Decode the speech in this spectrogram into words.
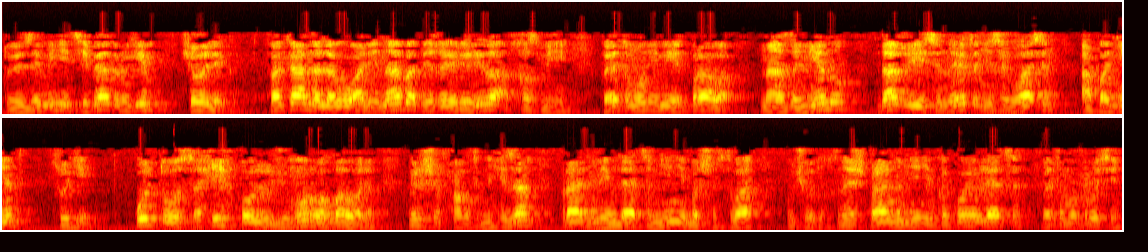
то есть заменить себя другим человеком. Факана лаву алинаба бигайри рида хасмихи. Поэтому он имеет право на замену, даже если на это не согласен оппонент суде. Культу сахих каулю джумур Аллаху алям. Говорит Шейх Хамад Хизам, правильным является мнение большинства ученых. Знаешь, правильным мнением какое является в этом вопросе?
